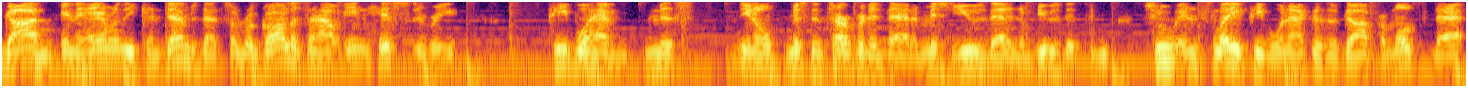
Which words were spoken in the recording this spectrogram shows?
God mm. inherently condemns that. So regardless of how in history people have missed you know, misinterpreted that and misused that and abused it to to enslave people and act as if God promotes that.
